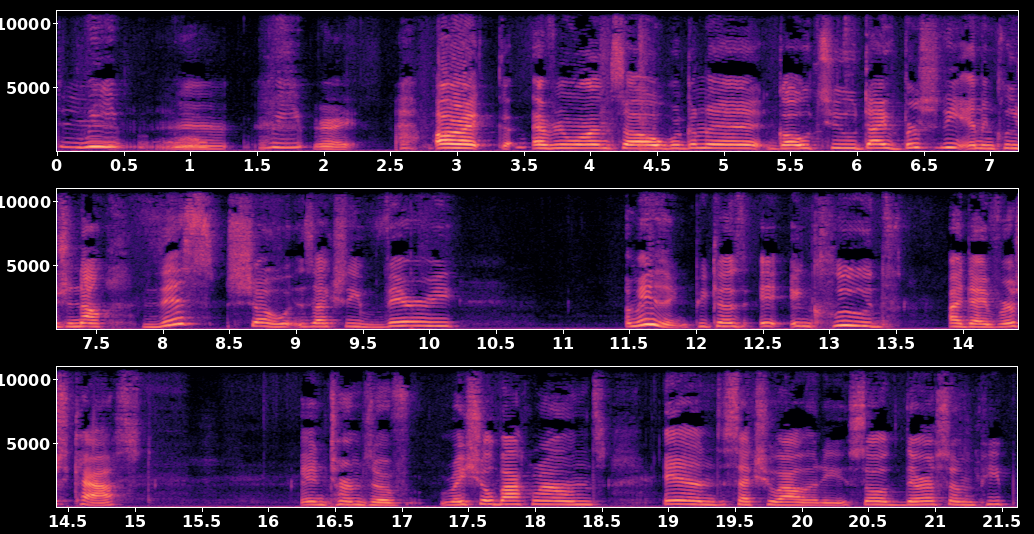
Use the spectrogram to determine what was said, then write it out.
"Weep, weep." Right. All right, everyone. So we're gonna go to diversity and inclusion now. This show is actually very amazing because it includes a diverse cast in terms of racial backgrounds and sexuality. So there are some people,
